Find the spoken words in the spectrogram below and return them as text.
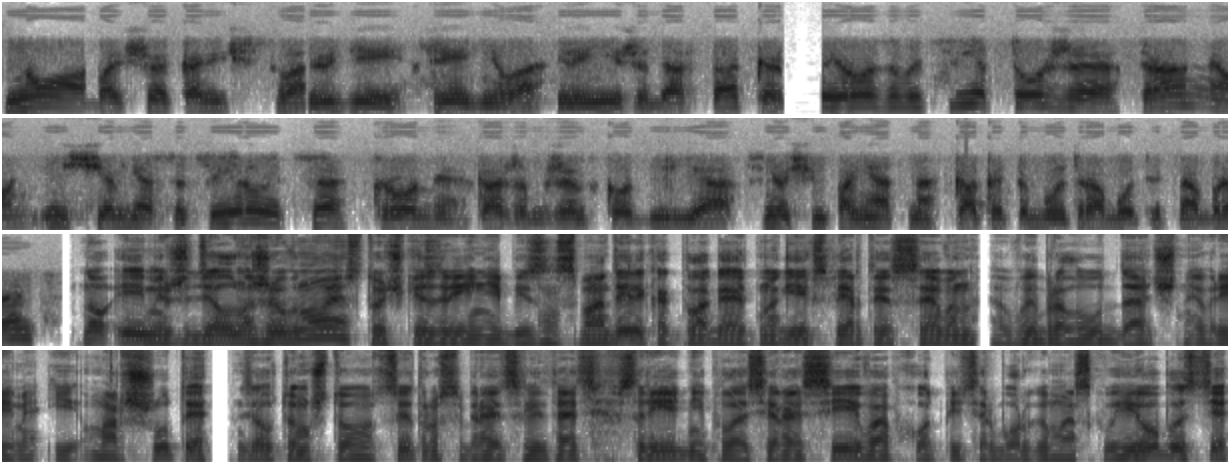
но большое количество людей среднего или ниже достатка и розовый цвет тоже странный, он ни с чем не ассоциируется, кроме, скажем, женского белья. Не очень понятно, как это будет работать на бренд. Но имидж дело наживное. С точки зрения бизнес-модели, как полагают многие эксперты, Seven выбрала удачное время и маршруты. Дело в том, что Цитрус собирается летать в средней полосе России в обход Петербурга, Москвы и области.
